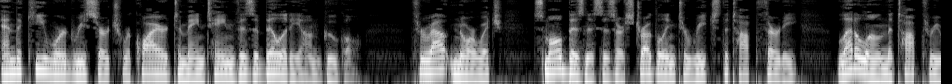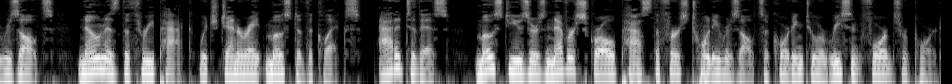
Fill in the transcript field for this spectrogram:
and the keyword research required to maintain visibility on Google. Throughout Norwich, small businesses are struggling to reach the top 30, let alone the top three results, known as the three pack, which generate most of the clicks. Added to this, most users never scroll past the first 20 results, according to a recent Forbes report.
